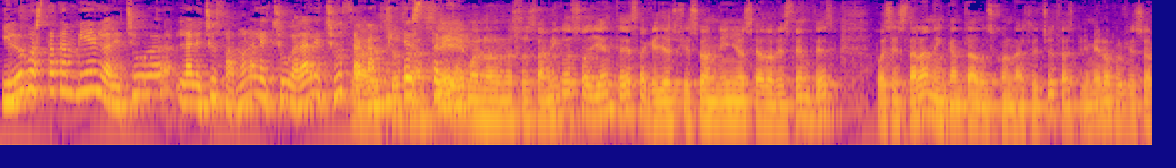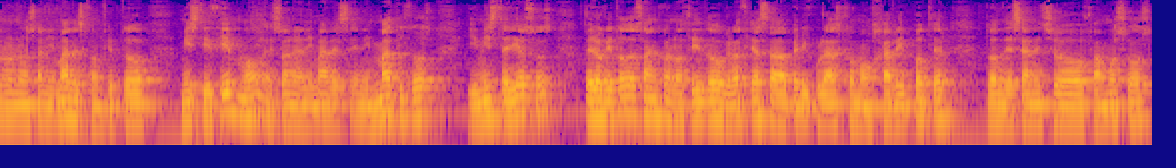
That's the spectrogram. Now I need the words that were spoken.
Y luego está también la lechuga, la lechuza, no la lechuga, la lechuza La lechuza, campestre. sí, bueno, nuestros amigos oyentes, aquellos que son niños y adolescentes, pues estarán encantados con las lechuzas. Primero porque son unos animales con cierto misticismo, son animales enigmáticos y misteriosos, pero que todos han conocido gracias a películas como Harry Potter, donde se han hecho famosos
